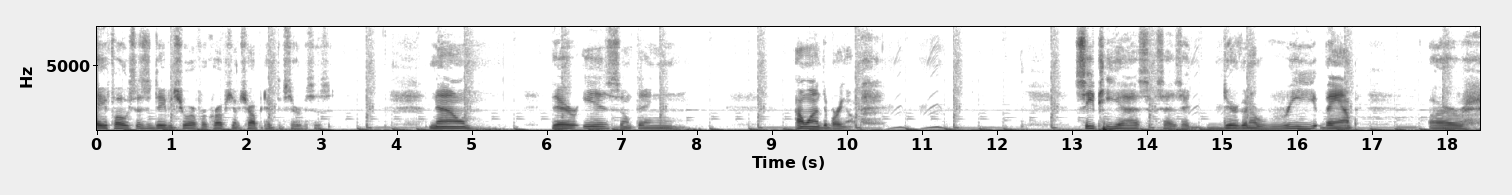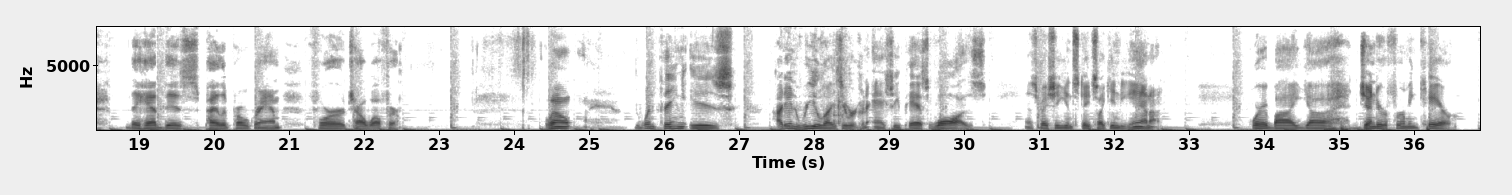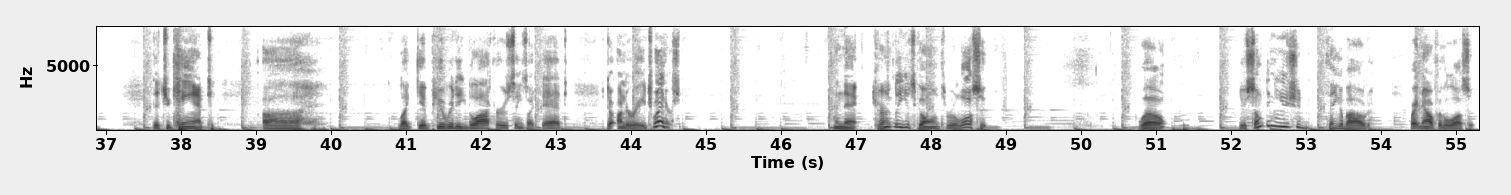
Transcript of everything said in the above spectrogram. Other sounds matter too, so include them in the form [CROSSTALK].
Hey, folks, this is David Shore for Corruption of Child Protective Services. Now, there is something I wanted to bring up. CPS says that they're going to revamp or they had this pilot program for child welfare. Well, the one thing is I didn't realize they were going to actually pass laws, especially in states like Indiana, whereby uh, gender affirming care that you can't, uh, like, give puberty blockers, things like that, to underage minors. And that currently it's going through a lawsuit. Well, there's something you should think about right now for the lawsuit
